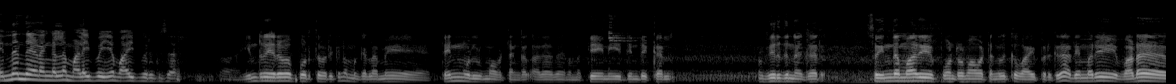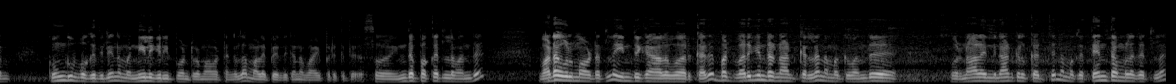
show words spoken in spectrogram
எந்தெந்த இடங்கள்ல மழை பெய்ய வாய்ப்பு இருக்கு சார்? இன்று இரவு பொறுத்த வரைக்கும் நமக்கு எல்லாமே தென் உள் மாவட்டங்கள் அதாவது நம்ம தேனி திண்டுக்கல் விருதுநகர் ஸோ இந்த மாதிரி போன்ற மாவட்டங்களுக்கு வாய்ப்பு இருக்குது. அதே மாதிரி வட கொங்கு பகுதியிலேயே நம்ம நீலகிரி போன்ற மாவட்டங்களில் மழை பெய்யறதுக்கான வாய்ப்பு இருக்குது. ஸோ இந்த பக்கத்தில் வந்து வட உள் மாவட்டத்தில் இன்றைக்கு அளவாக இருக்காது. பட் வருகின்ற நாட்களில் நமக்கு வந்து ஒரு நாலஞ்சு நாட்கள் கழித்து நமக்கு தென் தமிழகத்தில்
